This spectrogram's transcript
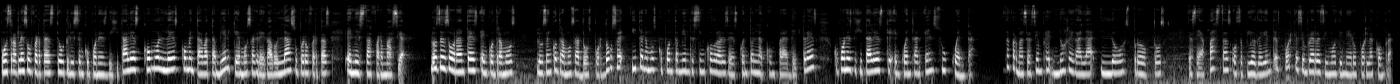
mostrarles ofertas que utilicen cupones digitales, como les comentaba también que hemos agregado las super ofertas en esta farmacia. Los desodorantes encontramos los encontramos a 2 por 12 y tenemos cupón también de 5 dólares de descuento en la compra de 3 cupones digitales que encuentran en su cuenta. Esta farmacia siempre nos regala los productos ya sea pastas o cepillos de dientes porque siempre recibimos dinero por la compra.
